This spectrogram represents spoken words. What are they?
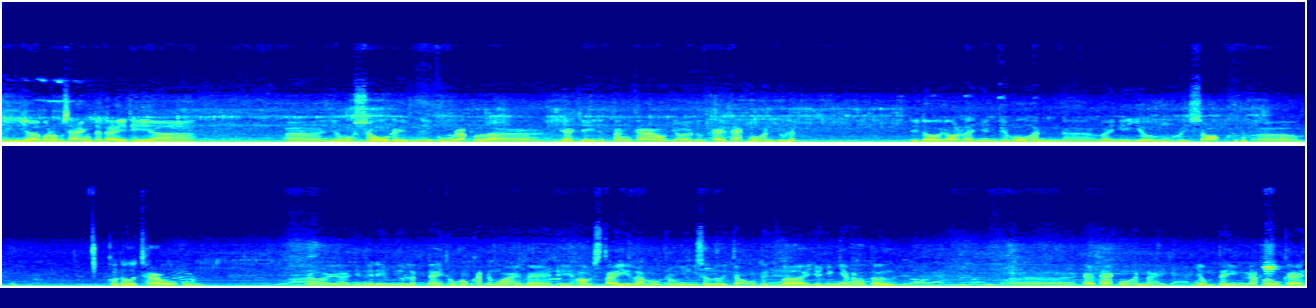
hiện giờ bất động sản tại đây thì uh, à, những một số điểm thì cũng rất là giá trị được tăng cao do được khai thác mô hình du lịch. Đi đôi đó là những cái mô hình à, về nghỉ dưỡng resort à, uh, condo hotel. Rồi à, những cái điểm du lịch đây thu hút khách nước ngoài về thì homestay là một trong những sự lựa chọn tuyệt vời cho những nhà đầu tư uh, khai thác mô hình này. Dòng tiền rất là ok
